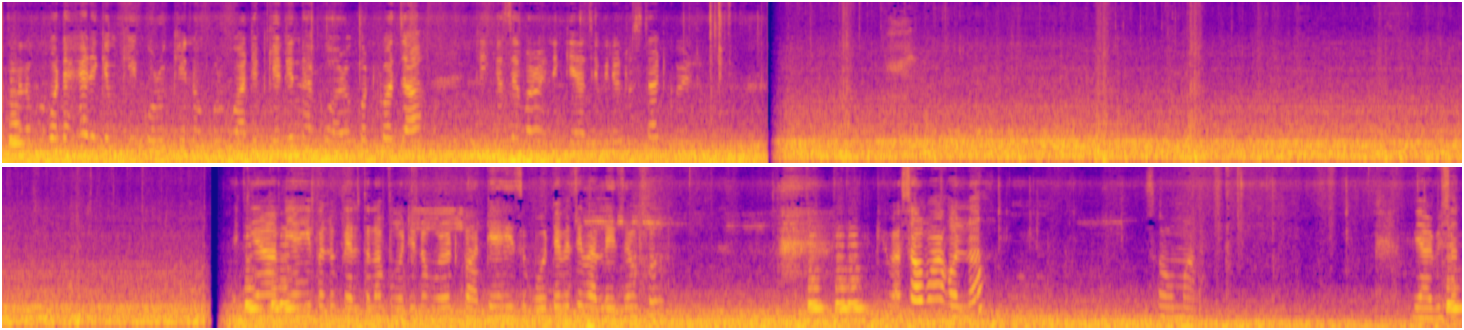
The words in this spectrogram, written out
আপোনালোককো দেখাই থাকিম কি কৰোঁ কি নকৰোঁ গুৱাহাটীত কেইদিন থাকোঁ আৰু ক'ত ক'ত যাওঁ। ঠিক আছে বাৰু এনেকৈ আজি ভিডিঅ'টো ষ্টাৰ্ট কৰিলোঁ এতিয়া আমি আহি পালোঁ বেলতলা বহুত দিনৰ মূৰত গুৱাহাটী আহিছোঁ বহুতে বেছি ভাল লাগিছে কিবা ছমাহ হ'ল ন ছমাহ বিয়াৰ পিছত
